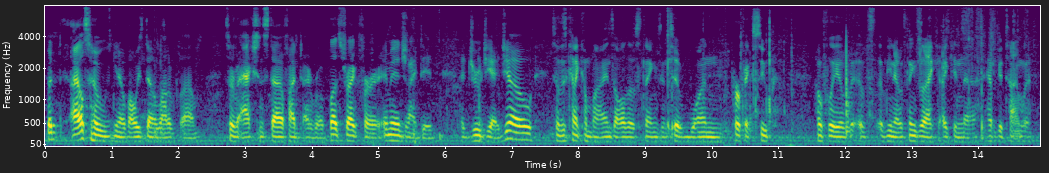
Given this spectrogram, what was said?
But I also you know have always done a lot of um, sort of action stuff. I, I wrote Bloodstrike for Image, and I did I drew GI Joe. So this kind of combines all those things into one perfect soup, hopefully of, of, of you know things that I, I can uh, have a good time with.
